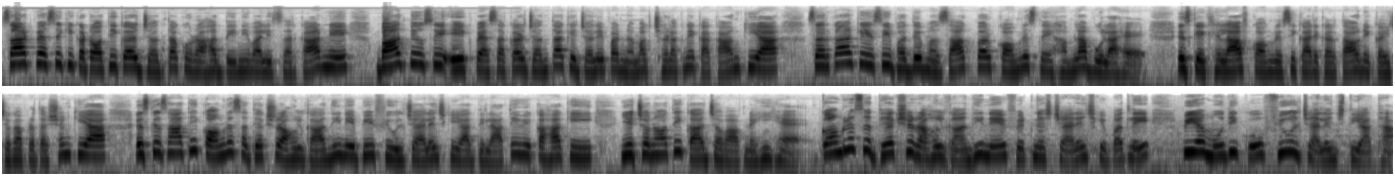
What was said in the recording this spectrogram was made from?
साठ पैसे की कटौती कर जनता को राहत देने वाली सरकार ने बाद में उसे एक पैसा कर जनता के जले पर नमक छिड़कने का काम किया। सरकार के इसी भद्दे मज़ाक पर कांग्रेस ने हमला बोला है। इसके खिलाफ कांग्रेसी कार्यकर्ताओं ने कई जगह प्रदर्शन किया। इसके साथ ही कांग्रेस अध्यक्ष राहुल गांधी ने भी फ्यूल चैलेंज की याद दिलाते हुए कहा कि ये चुनौती का जवाब नहीं है। कांग्रेस कांग्रेस अध्यक्ष राहुल गांधी ने फिटनेस चैलेंज के बदले पीएम मोदी को फ्यूल चैलेंज दिया था।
